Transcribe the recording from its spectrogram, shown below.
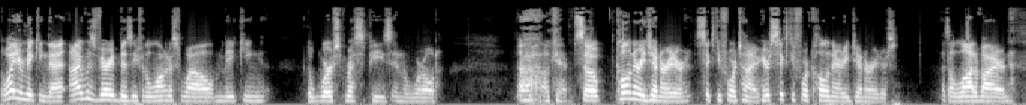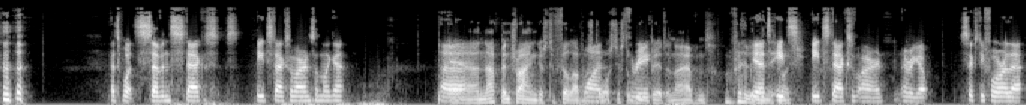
While you're making that, I was very busy for the longest while making the worst recipes in the world. Uh, okay, so culinary generator, 64 time. Here's 64 culinary generators. That's a lot of iron. That's what, seven stacks, eight stacks of iron, something like that? Uh, yeah, and I've been trying just to fill up one, stores just a three. wee bit, and I haven't really Yeah, it's eight much. eight stacks of iron. There we go. Sixty-four of that.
